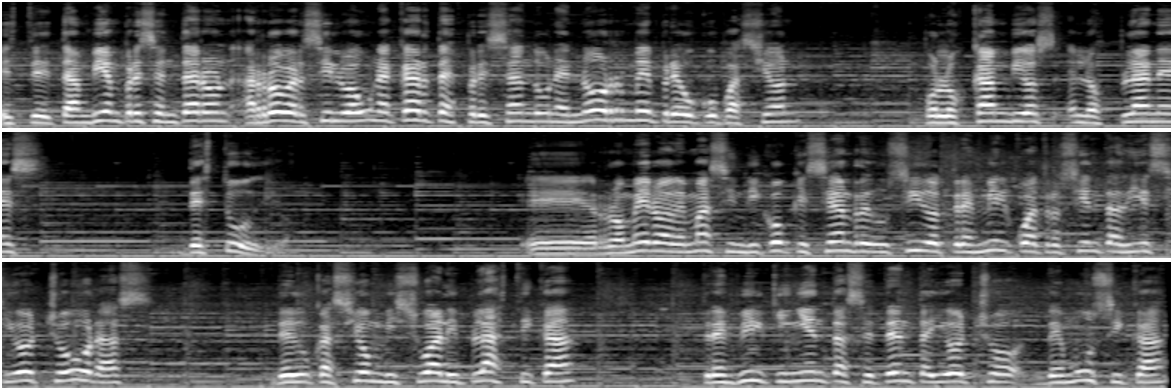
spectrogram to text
este, también presentaron a Robert Silva una carta expresando una enorme preocupación por los cambios en los planes de estudio. Eh, Romero además indicó que se han reducido 3.418 horas de educación visual y plástica, 3.578 de música,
